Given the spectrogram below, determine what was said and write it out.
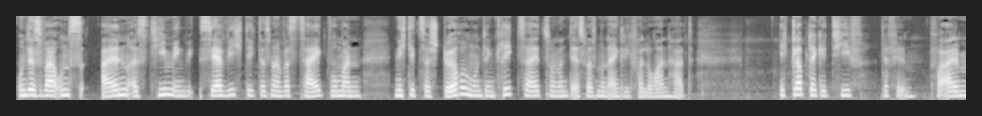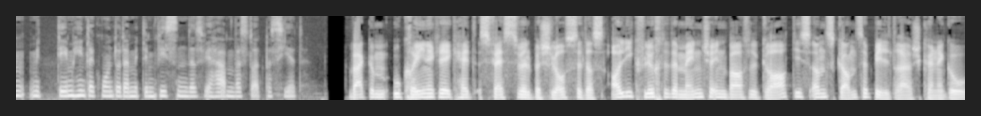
Und es war uns allen als Team irgendwie sehr wichtig, dass man was zeigt, wo man nicht die Zerstörung und den Krieg zeigt, sondern das, was man eigentlich verloren hat. Ich glaube, der geht tief, der Film. Vor allem mit dem Hintergrund oder mit dem Wissen, dass wir haben, was dort passiert. Wegen dem Ukraine-Krieg hat das Festival beschlossen, dass alle geflüchteten Menschen in Basel gratis ans ganze Bildrausch können gehen.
